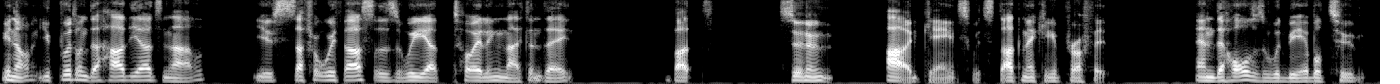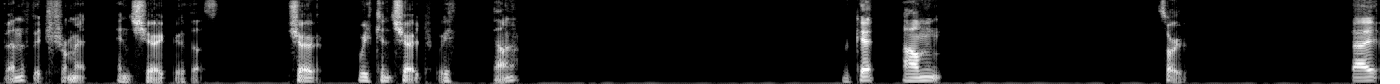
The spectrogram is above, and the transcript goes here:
you know, you put on the hard yards now, you suffer with us as we are toiling night and day, but soon our games would start making a profit and the holders would be able to benefit from it and share it with us. Sure, we can share it with them. Okay. Um. Sorry. I,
